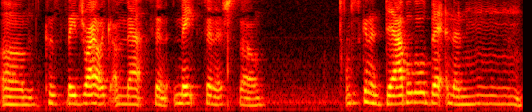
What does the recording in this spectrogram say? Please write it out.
because um, they dry like a matte fin matte finish. So I'm just going to dab a little bit and then mm,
